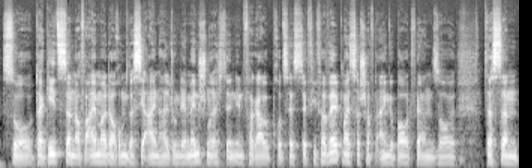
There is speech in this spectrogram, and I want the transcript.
So, da geht es dann auf einmal darum, dass die Einhaltung der Menschenrechte in den Vergabeprozess der FIFA-Weltmeisterschaft eingebaut werden soll, dass dann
